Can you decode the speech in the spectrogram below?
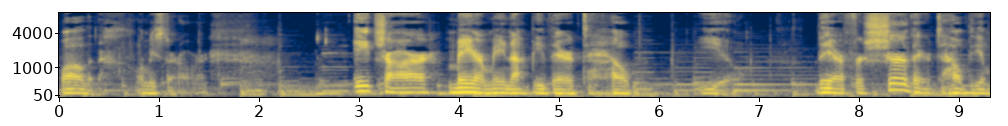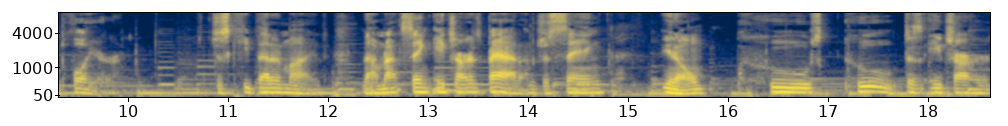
Well, let me start over. HR may or may not be there to help you. They are for sure there to help the employer just keep that in mind. Now, I'm not saying HR is bad. I'm just saying, you know, who's who does HR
